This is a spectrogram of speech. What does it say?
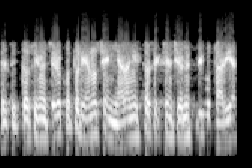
el sector financiero ecuatoriano, se añadan estas exenciones tributarias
